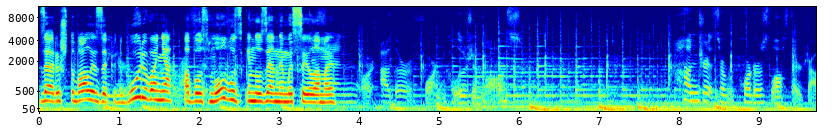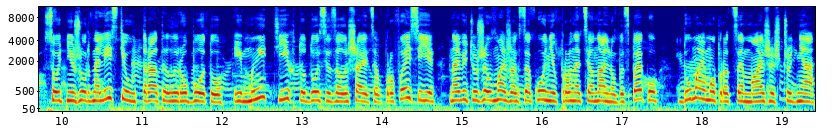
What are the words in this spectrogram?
заарештували за підбурювання або змову з іноземними силами. Сотні журналістів втратили роботу, і ми, ті, хто досі залишається в професії, навіть уже в межах законів про національну безпеку, думаємо про це майже щодня.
